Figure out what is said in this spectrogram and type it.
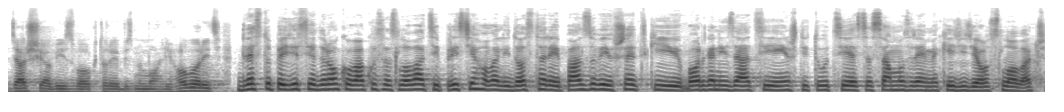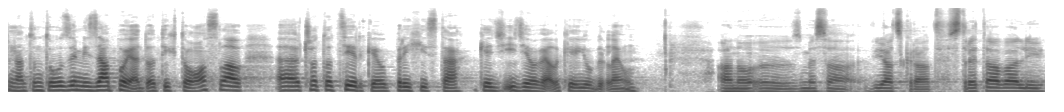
ďalšia výzva, o ktorej by sme mohli hovoriť. 250 rokov, ako sa Slováci pristahovali do Starej Pazovy, všetky organizácie, inštitúcie sa samozrejme, keď ide o Slovač na tomto území, zapoja do týchto oslav. E, čo to církev prichystá, keď ide o veľké jubileum? Áno, e, sme sa viackrát stretávali e,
